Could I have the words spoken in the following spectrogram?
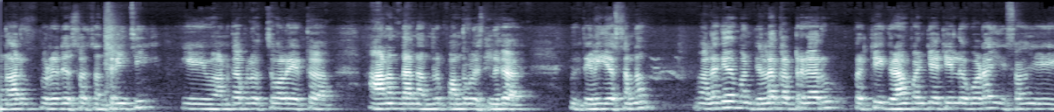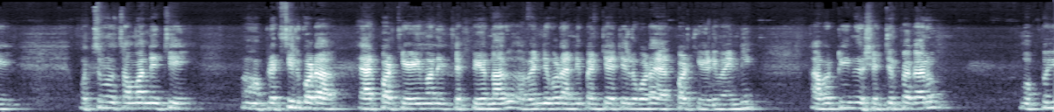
నాలుగు ప్రదేశాలు సంతరించి ఈ అనకాపల్లి ఉత్సవాల యొక్క ఆనందాన్ని అందరూ పొందవలసిందిగా మీకు తెలియజేస్తున్నాం. అలాగే మన జిల్లా కలెక్టర్ గారు ప్రతి గ్రామ పంచాయతీల్లో కూడా ఈ ఈ ఉత్సవం సంబంధించి ఫ్లెక్సీలు కూడా ఏర్పాటు చేయమని చెప్పి ఉన్నారు. అవన్నీ కూడా అన్ని పంచాయతీలు కూడా ఏర్పాటు చేయడమైంది కాబట్టి మీరు షెడ్యూల్ ప్రకారం ముప్పై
